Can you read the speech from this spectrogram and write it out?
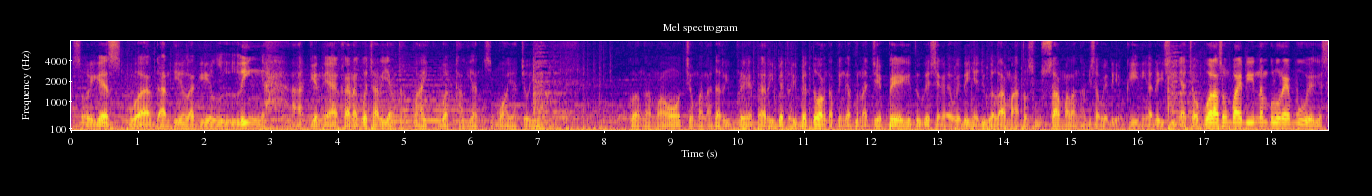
Sorry guys, gua ganti lagi link agennya karena gue cari yang terbaik buat kalian semua ya coy ya. Gua nggak mau cuman ada ribet, eh, ribet ribet doang tapi nggak pernah JP gitu guys ya kayak WD-nya juga lama atau susah malah nggak bisa WD. Oke ini nggak ada isinya cow. Gua langsung buy di 60.000 ya guys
